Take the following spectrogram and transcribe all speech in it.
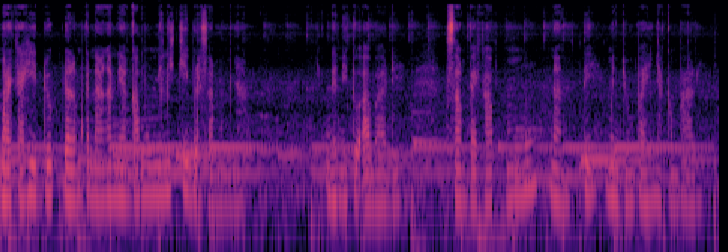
Mereka hidup dalam kenangan yang kamu miliki bersamanya, dan itu abadi sampai kamu nanti menjumpainya kembali.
